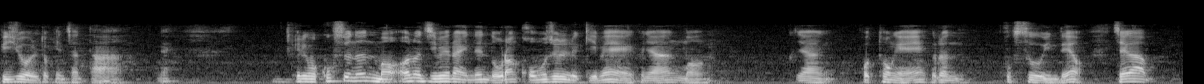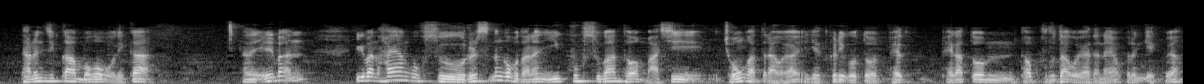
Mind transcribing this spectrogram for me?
비주얼도 괜찮다. 네. 그리고 뭐 국수는 뭐 어느 집에나 있는 노란 고무줄 느낌의 그냥 뭐 그냥 보통의 그런 국수인데요. 제가 다른 집가 먹어보니까 일반 일반 하얀 국수를 쓰는 것보다는 이 국수가 더 맛이 좋은 것 같더라고요. 이게 그리고 또 배, 배가 좀 더 부르다고 해야 되나요? 그런 게 있고요.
